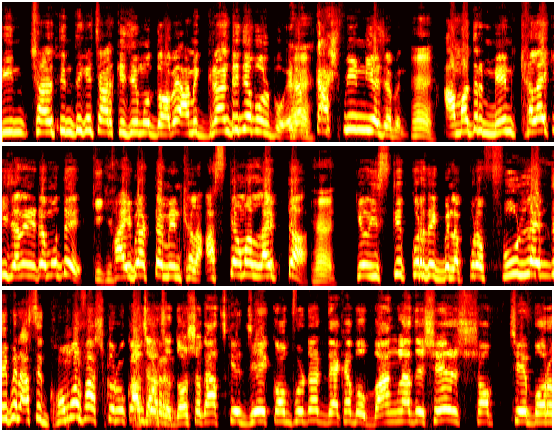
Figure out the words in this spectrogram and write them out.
তিন সাড়ে তিন থেকে চার কেজির মধ্যে হবে আমি গ্যারান্টি দিয়ে বলব এটা হ্যাঁ। কাশ্মীর নিয়ে যাবেন হ্যাঁ। আমাদের মেন খেলায় কি জানেন এটার মধ্যে? ফাইবারটা মেন খেলা আজকে আমার লাইভটা হ্যাঁ। কেউ স্কিপ করে দেখবেন না পুরো ফুল লাইভ দেখবেন আজকে ঘমর ফাঁস করব আচ্ছা আচ্ছা দর্শক আজকে যে কম্পিউটার দেখাবো বাংলাদেশের সবচেয়ে বড়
